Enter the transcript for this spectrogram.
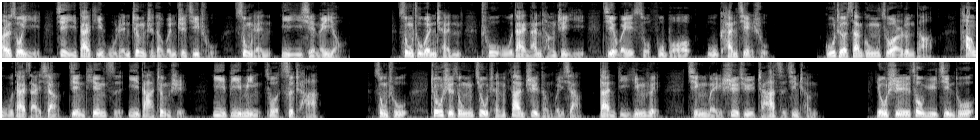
而所以借以代替五人政治的文治基础，宋人亦一些没有。宋初文臣出五代南唐之仪，皆为所服薄，无堪见述。古者三公坐而论道，唐五代宰相见天子亦大政事，亦必命作次察。宋初周世宗旧臣范质等为相。淡地英锐，请每事具札子进城，由是奏谕尽多，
